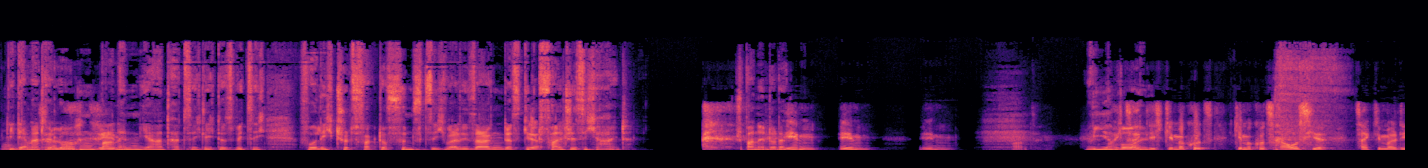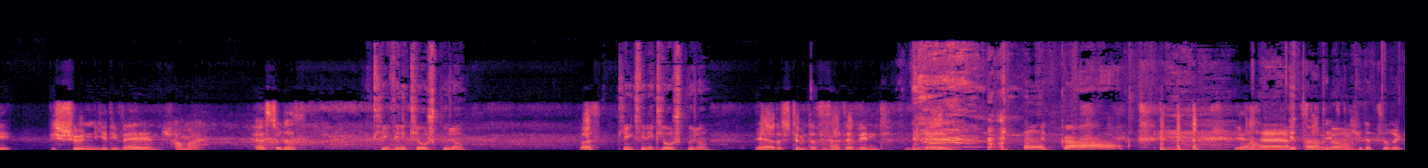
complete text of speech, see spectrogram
Die Dermatologen warnen ja tatsächlich, das ist witzig, vor Lichtschutzfaktor 50, weil sie sagen, das gibt ja. falsche Sicherheit. Spannend, oder? eben, eben, eben. Wahnsinn. Wir ich wollen. Dir, ich gehe mal kurz, geh mal kurz raus hier. Zeig dir mal die, wie schön hier die Wellen. Schau mal. Hörst du das? Klingt wie eine Klospülung. Was? Klingt wie eine Klospülung. Ja, das stimmt. Das ist halt der Wind, die Wellen. oh Gott. ja, Ach, jetzt warte, jetzt gehe ich wieder zurück.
